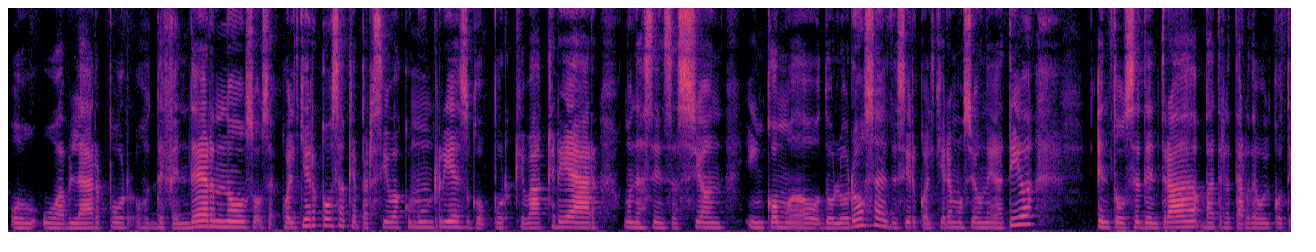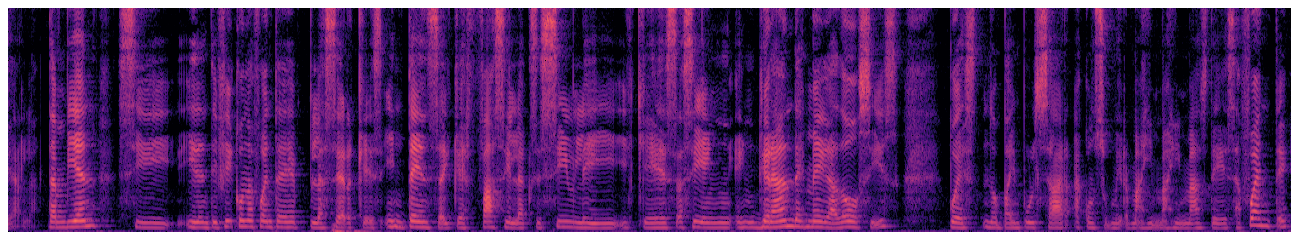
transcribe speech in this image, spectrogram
o, hablar por defendernos, o sea, cualquier cosa que perciba como un riesgo porque va a crear una sensación incómoda o dolorosa, es decir, cualquier emoción negativa, entonces de entrada va a tratar de boicotearla. También si identifica una fuente de placer que es intensa y que es fácil, accesible y, que es así en, grandes megadosis, pues nos va a impulsar a consumir más y más y más de esa fuente.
